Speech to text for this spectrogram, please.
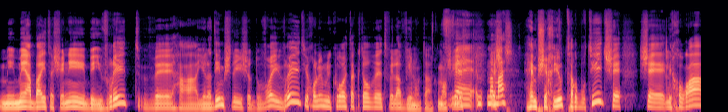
מימי הבית השני בעברית, והילדים שלי שדוברי עברית יכולים לקרוא את הכתובת ולהבין אותה. כלומר שיש ממש... המשכיות תרבותית ש, שלכאורה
